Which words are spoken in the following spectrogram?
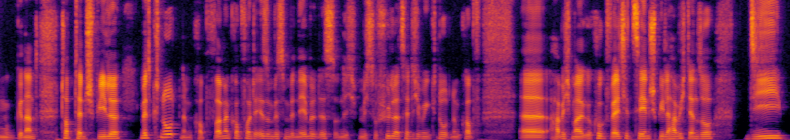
genannt Top 10 Spiele mit Knoten im Kopf, weil mein Kopf heute eh so ein bisschen benebelt ist und ich mich so fühle, als hätte ich irgendwie Knoten im Kopf. Äh, habe ich mal geguckt, welche 10 Spiele habe ich denn so, die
